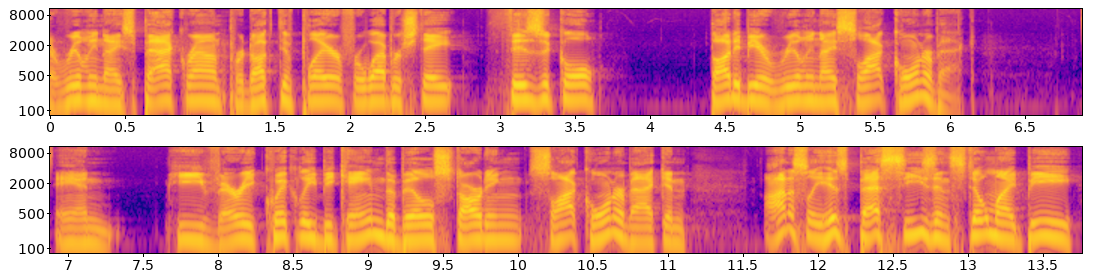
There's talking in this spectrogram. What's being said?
a really nice background, productive player for Weber State, physical, thought he'd be a really nice slot cornerback. And he very quickly became the Bills' starting slot cornerback. And honestly, his best season still might be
